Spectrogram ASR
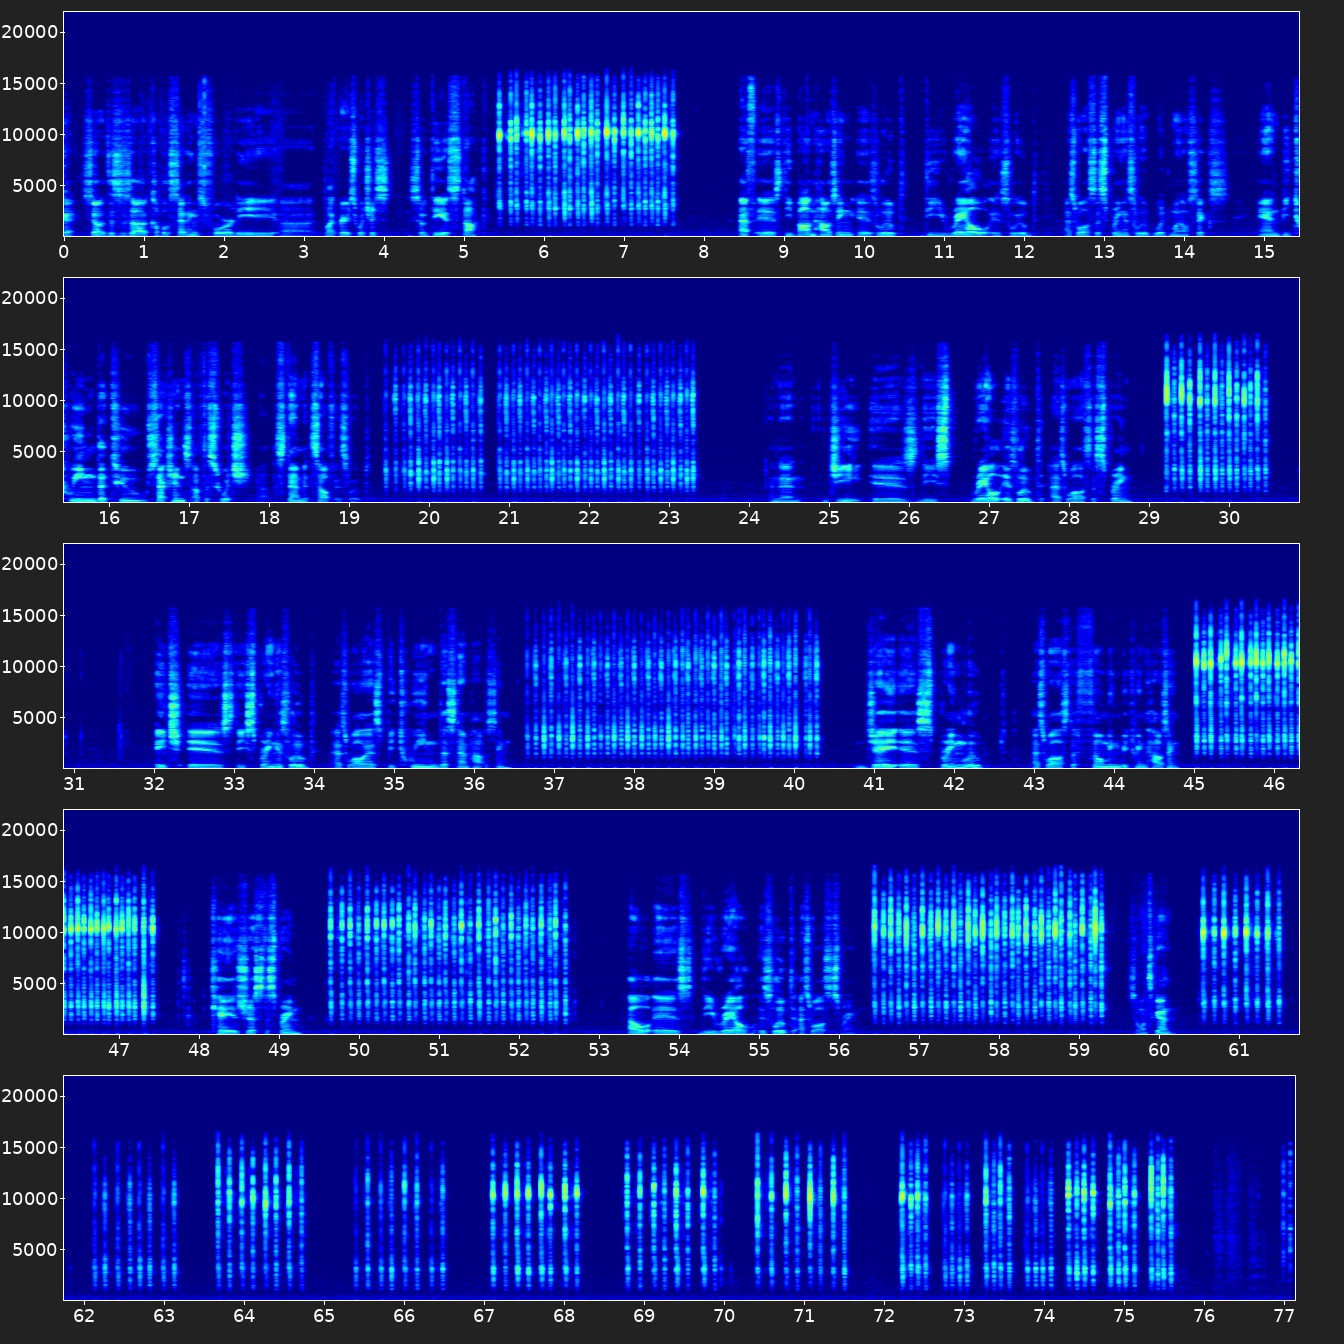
Okay, so this is a couple of settings for the uh, BlackBerry switches. So D is stock. F is the bottom housing is lubed, the rail is lubed, as well as the spring is lubed with 106. And between the two sections of the switch uh, stem itself is lubed. And then G is the rail is lubed as well as the spring. H is the spring is lubed as well as between the stem housing. J is spring lubed as well as the filming between the housing. K is just the spring. L is the rail is lubed as well as the spring. So once again,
